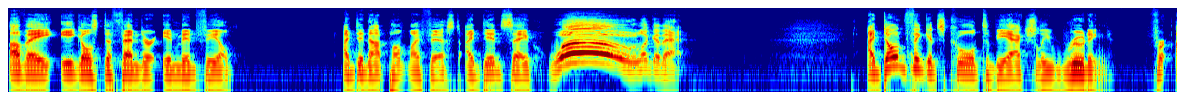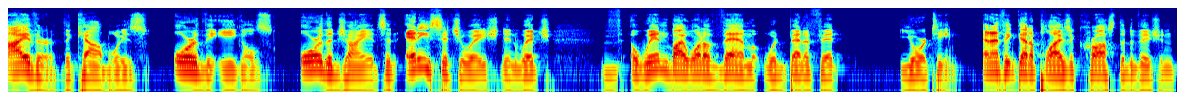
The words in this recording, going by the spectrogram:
of a Eagles defender in midfield? I did not pump my fist. I did say, whoa, look at that. I don't think it's cool to be actually rooting for either the Cowboys or the Eagles or the Giants in any situation in which a win by one of them would benefit your team. And I think that applies across the division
